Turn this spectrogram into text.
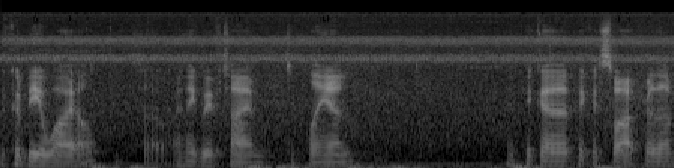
It could be a while, so I think we have time to plan and pick a pick a spot for them.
